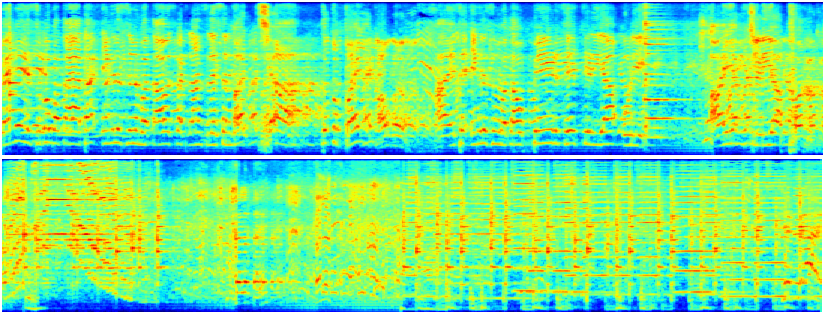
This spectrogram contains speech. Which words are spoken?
मैंने इसको बताया था इंग्लिश में बताओ इसका ट्रांसलेशन अच्छा तो तुम पहले हाँ ऐसे इंग्लिश में बताओ पेड़ से चिड़िया उड़ी। आई एम चिड़िया फर। गलत है। ये क्या है।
